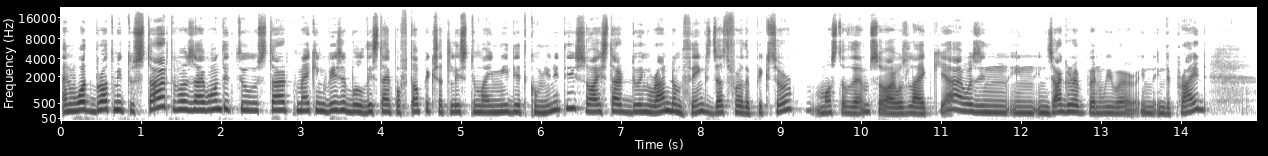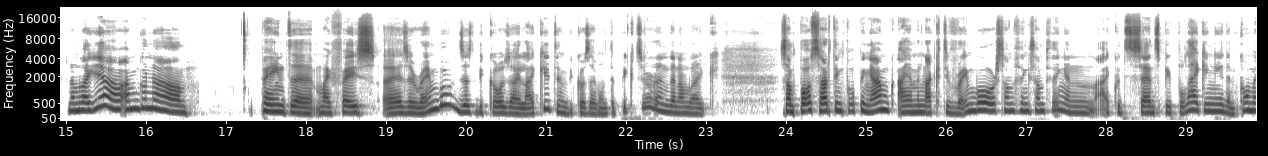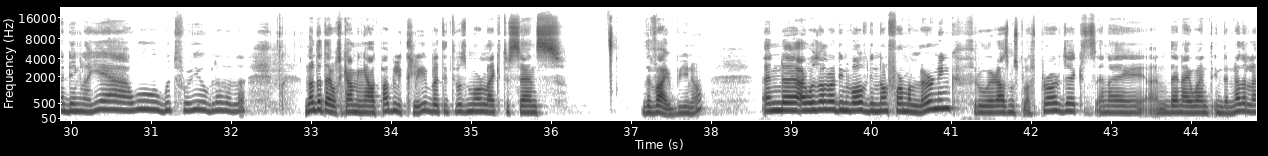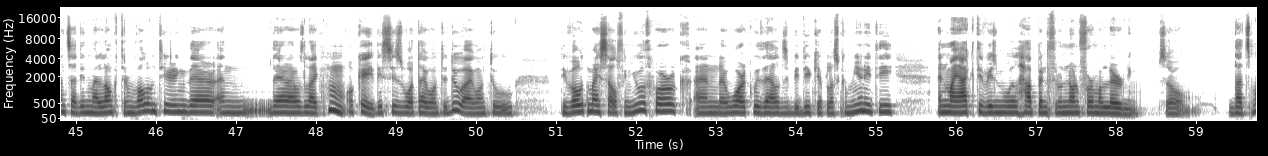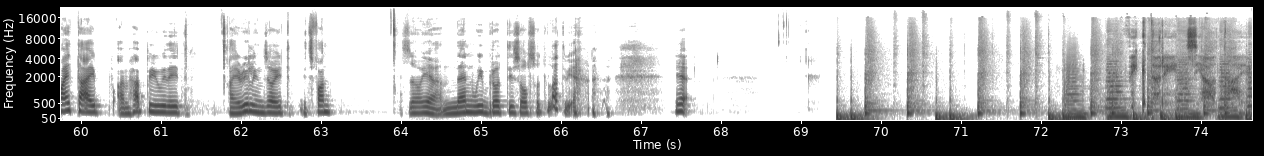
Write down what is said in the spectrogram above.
and what brought me to start was I wanted to start making visible this type of topics, at least to my immediate community. So I started doing random things just for the picture, most of them. So I was like, yeah, I was in, in, in Zagreb and we were in, in the Pride. And I'm like, yeah, I'm gonna paint uh, my face as a rainbow just because I like it and because I want a picture. And then I'm like, some posts starting popping up. I am an active rainbow or something, something, and I could sense people liking it and commenting like, "Yeah, woo, good for you," blah blah blah. Not that I was coming out publicly, but it was more like to sense the vibe, you know. And uh, I was already involved in non-formal learning through Erasmus Plus projects, and I and then I went in the Netherlands. I did my long-term volunteering there, and there I was like, hmm, okay, this is what I want to do. I want to devote myself in youth work and uh, work with the LGBTQ plus community, and my activism will happen through non-formal learning. So that's my type. I'm happy with it. I really enjoy it. It's fun. So yeah, and then we brought this also to Latvia. yeah. Viktorinas jautājums.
